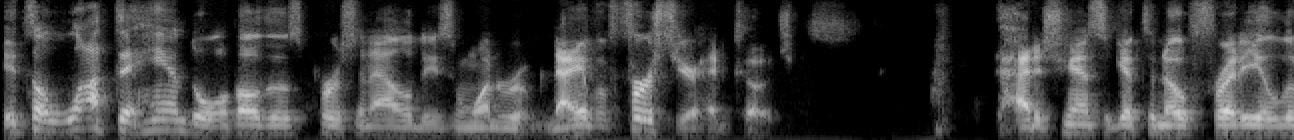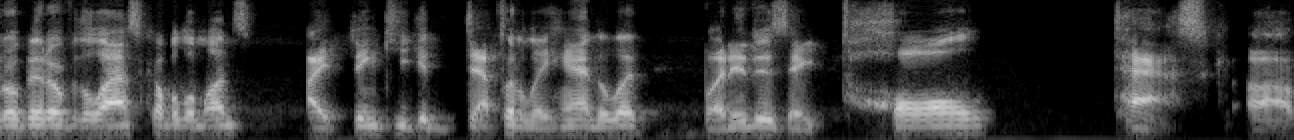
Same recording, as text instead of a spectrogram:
It's a lot to handle with all those personalities in one room. Now you have a first year head coach. Had a chance to get to know Freddie a little bit over the last couple of months. I think he could definitely handle it, but it is a tall task. Um,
